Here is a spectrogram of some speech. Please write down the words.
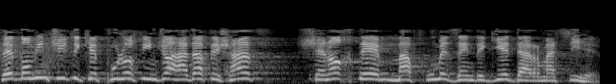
سومین چیزی که پولس اینجا هدفش هست شناخت مفهوم زندگی در مسیحه.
